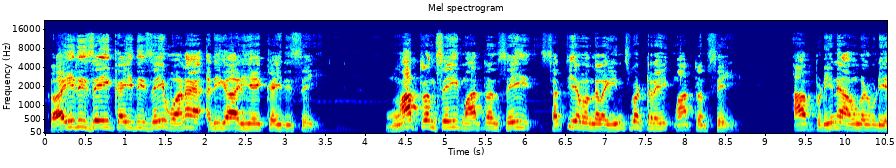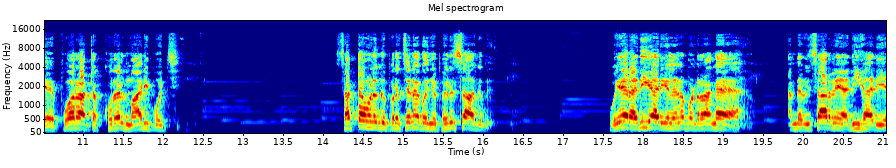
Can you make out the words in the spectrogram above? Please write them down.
கைது செய் கைது செய் வன அதிகாரியை கைது செய். மாற்றம் செய் மாற்றம் செய் சத்தியமங்கலம் இன்ஸ்பெக்டரை மாற்றம் செய் அப்படின்னு அவங்களுடைய போராட்ட குரல் மாறி போச்சு. சட்டம் ஒழுங்கு பிரச்சனை கொஞ்சம் பெருசாகுது. உயர் அதிகாரிகள் என்ன பண்றாங்க? அந்த விசாரணை அதிகாரிய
